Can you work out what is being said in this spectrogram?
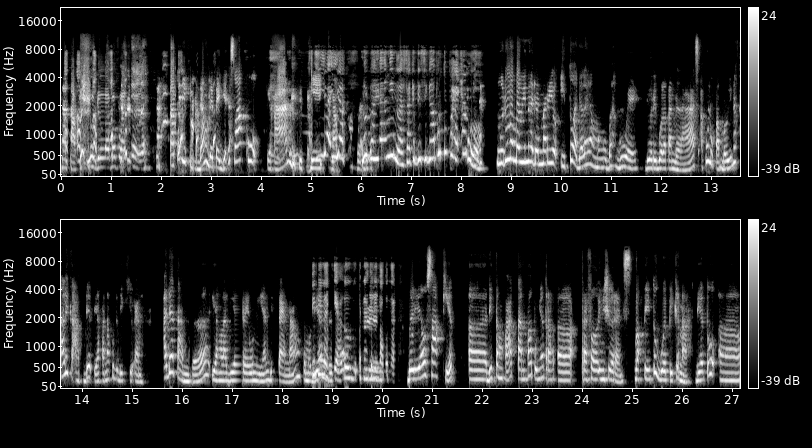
Nah, tapi ya. nah, tapi di Padang BPJS laku, ya kan? Di, di, Iya iya, lo bayangin lah sakit di Singapura tuh PR loh. Tunggu dulu Mbak Wina dan Mario, itu adalah yang mengubah gue. 2018, aku lupa Mbak Wina kali ke update ya, karena aku udah di QM. Ada tante yang lagi reunian di Penang, kemudian nih ya, lu pernah cerita benar. beliau sakit eh, di tempat tanpa punya tra- eh, travel insurance. Waktu itu gue pikir, nah dia tuh eh,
